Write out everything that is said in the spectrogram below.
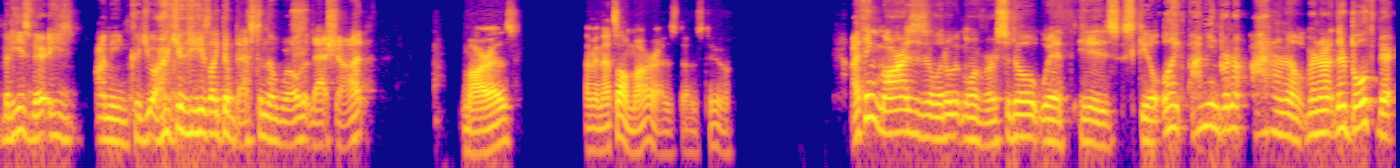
But he's very. He's. I mean, could you argue that he's like the best in the world at that shot? Mahrez. I mean, that's all Mahrez does too. I think Mahrez is a little bit more versatile with his skill. Like, I mean, Bernard. I don't know, Bernard. They're both very.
